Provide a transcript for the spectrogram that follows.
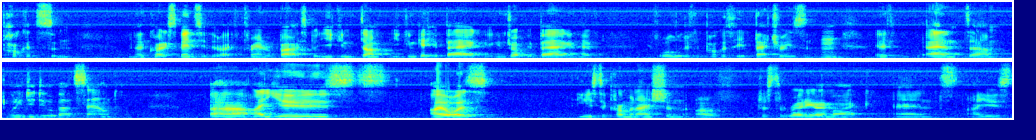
pockets and you know, they're quite expensive. They're like 300 bucks, but you can dump, you can get your bag, you can drop your bag and have, have all the different pockets for your batteries and Hmm. and, it's, and um, What did you do about sound? uh, I used, I always used a combination of just a radio mic and I used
